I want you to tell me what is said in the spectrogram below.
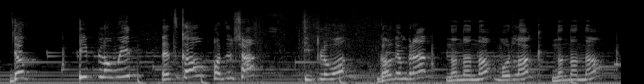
Don't Deep Blue win! Let's go for the shot! Deep Blue won! Golden Brann! No no no! Murloc! No no no!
